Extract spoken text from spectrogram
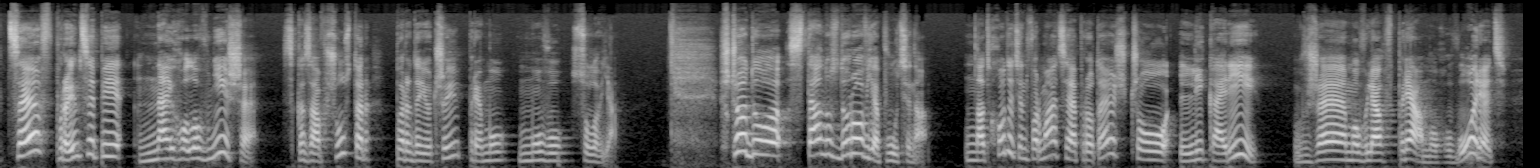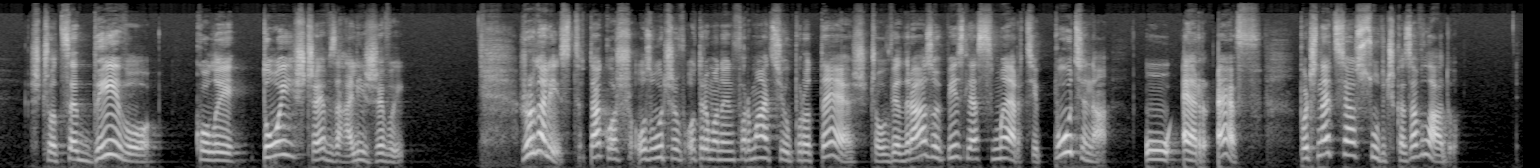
Це, в принципі, найголовніше, сказав Шустер, передаючи пряму мову Солов'я. Щодо стану здоров'я Путіна, надходить інформація про те, що лікарі вже, мовляв, прямо говорять, що це диво, коли той ще взагалі живий. Журналіст також озвучив отриману інформацію про те, що відразу після смерті Путіна у РФ почнеться сутичка за владу.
